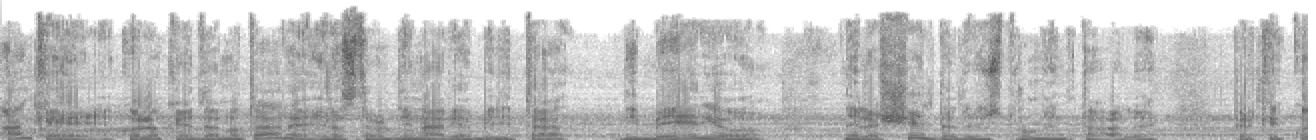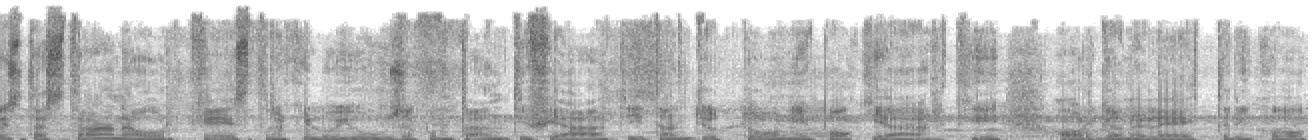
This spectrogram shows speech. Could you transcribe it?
Anche quello che è da notare è la straordinaria abilità di Berio nella scelta dello strumentale, perché questa strana orchestra che lui usa con tanti fiati, tanti ottoni e pochi archi, organo elettrico,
